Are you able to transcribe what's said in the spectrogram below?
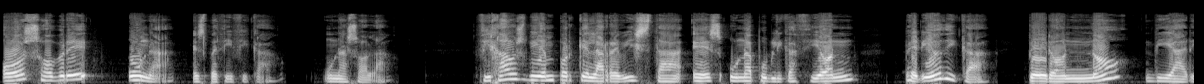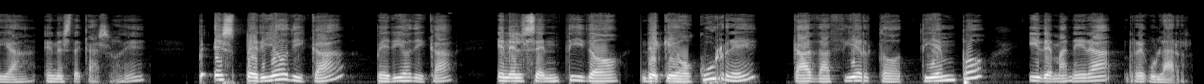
o sobre una específica, una sola. Fijaos bien porque la revista es una publicación periódica, pero no diaria en este caso. ¿eh? Es periódica, periódica, en el sentido de que ocurre cada cierto tiempo y de manera regular.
